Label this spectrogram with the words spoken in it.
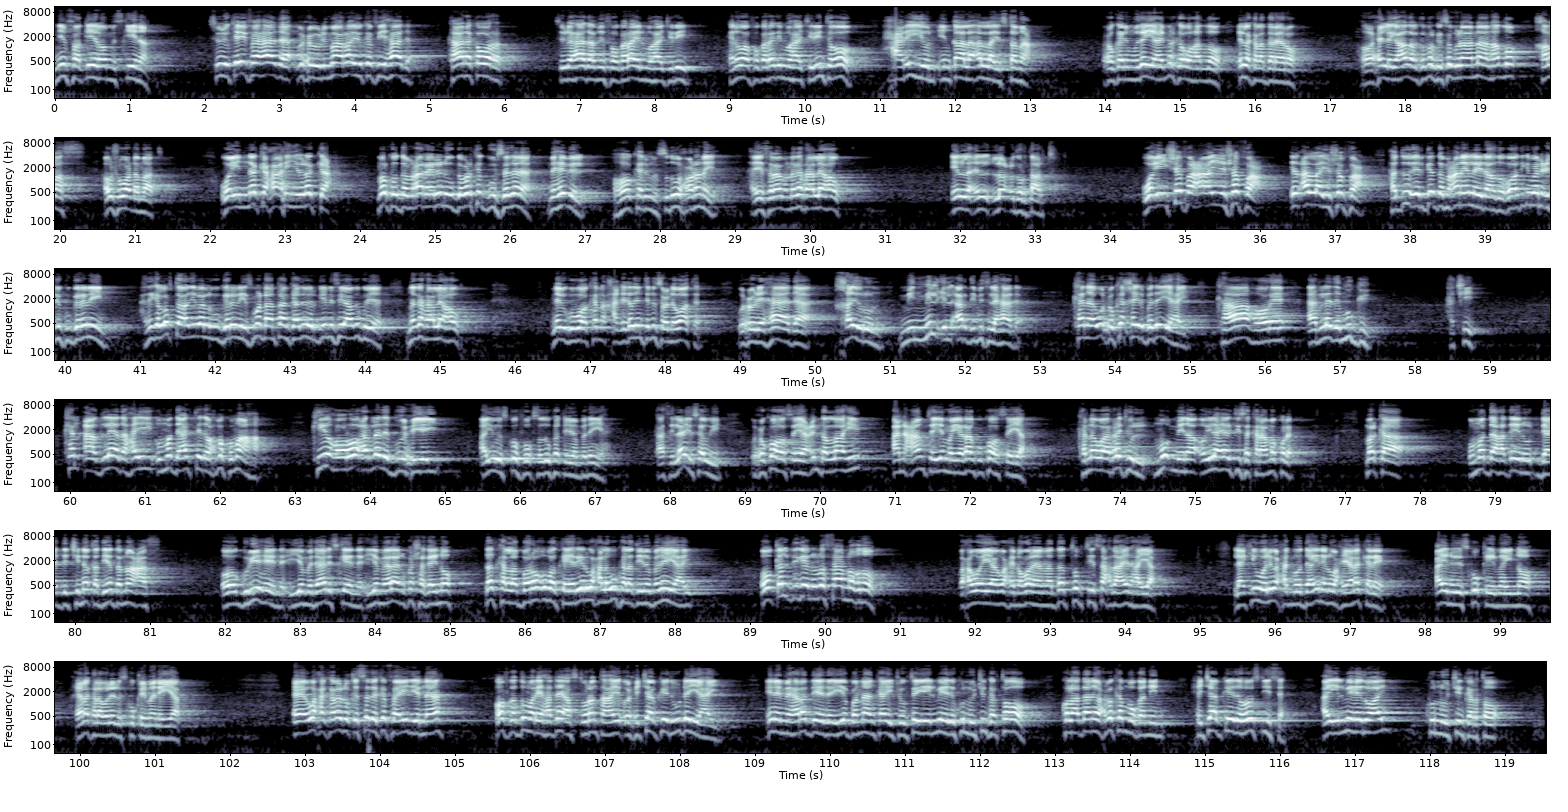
nin faqiir oo miskiina su yihi kayfa haada wuxuu yihi maa ra'yuka fii haada kaana ka waran su yihi haada min fuqaraa'i اlmuhaajiriin kani waa fuqaradii muhaajiriinta oo xariyun in qaala anlaa yustamac wuxuu kani mudan yahay marka uu hadlo in la kala dareero. Oo xilliga hadalku markuu isagu aan hadlo khalaas hawshu waa dhammaatay wain nakaxa an yunakax markuu damco reer inuu gabadh ka guursadana ma hebel oo kani wax odhanaya? Haye salaam naga raalle ahaw in la in loo cudur daarto wain shafaca an yushafac in allaa yushafac hadduu erge damcana in la yidhaahdo oo adigi baan cidi ku garanayn adiga laftaadii baan lagu garanayay isma dhaantaankaad u ergeynaysa adigu ye naga raalle ahaw nebigu waa kan xaqiiqada intan u socnay waatan wuxuu yihi haada khayrun min mil'i اlardi midla haada. Kana wuxuu ka khayr badan yahay kaa hore arlada muggi hajiib. Kan aad leedahay ummadda agteeda waxba kuma aha. Kii horoo arlada buuxiyey ayuu isku fuuqsadu ka qiimo badan yahay kaasi laa yusaawi wuxuu ka hooseeyaa cinda allaahi ancaamta iyo mayadhaanku ka hooseeya kana waa rajul mu'mina oo ilaahay agtiisa karaamo ku leh. Marka ummadda haddaynu daadejinno qadiyadda noocaas oo guryaheenna iyo madaariskeenna iyo meelahaynu ka shaqayno dadka la baro ubadka yaryar waxa lagu kala qiimo badan yahay oo qalbigeennuna saa noqdo waxa weeyaan waxay noqonaynaa dad tubtii saxda ahayd haya. Laakiin weli waxaad mooddaa inaynu waxyaalo kale aynu isku qiimayno. Waxyaalo kale weli la isku qiimanaya waxaa kaleynu qisada ka faa'iideynaa qofka dumari hadday asturan tahay oo xijaabkeedu u dhan yahay inay meheradeeda iyo bannaanka ay joogto iyo ilmaheeda ku nuujin karto oo kol haddaanay waxba ka muuqanin xijaabkeeda hoostiisa ay ilmaheedu ay ku nuujin karto.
